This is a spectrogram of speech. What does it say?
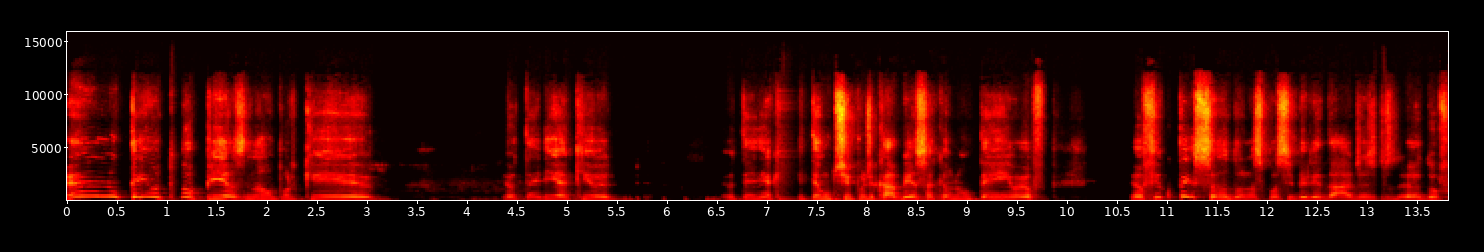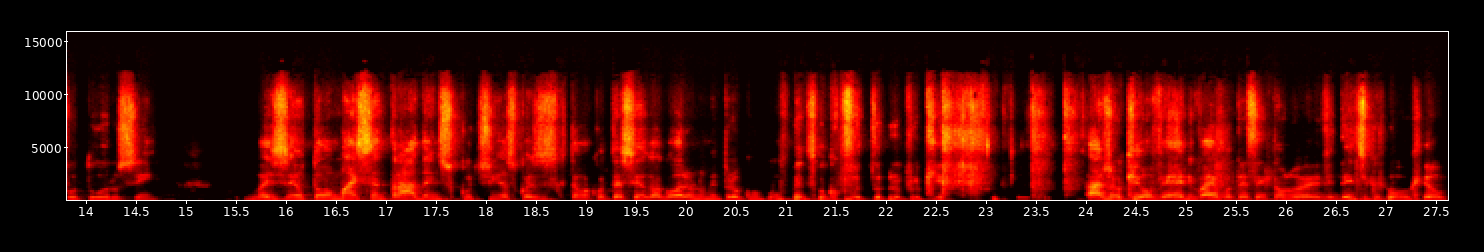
Eu não tenho utopias, não, porque eu teria que eu teria que ter um tipo de cabeça que eu não tenho. Eu, eu fico pensando nas possibilidades eh, do futuro, sim. Mas eu estou mais centrada em discutir as coisas que estão acontecendo agora. Eu não me preocupo muito com o futuro, porque haja o que houver, ele vai acontecer. Então, é evidente que eu, que eu,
